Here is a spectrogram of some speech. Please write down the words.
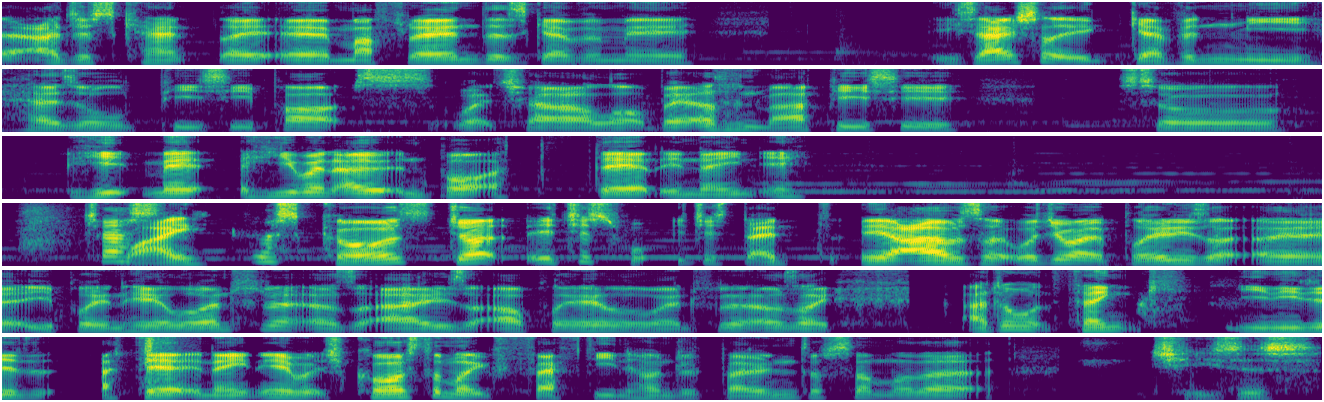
I just can't. Like, uh, my friend has given me. He's actually given me his old PC parts, which are a lot better than my PC. So he mate, he went out and bought a thirty ninety. Just, Why? Just cause, just, it just he just did. Yeah, I was like, "What do you want to play?" And he's like, uh, "Are you playing Halo Infinite?" I was like, "Aye." He's like, "I'll play Halo Infinite." I was like, "I don't think you needed a thirty ninety, which cost him like fifteen hundred pound or something like that." Jesus.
